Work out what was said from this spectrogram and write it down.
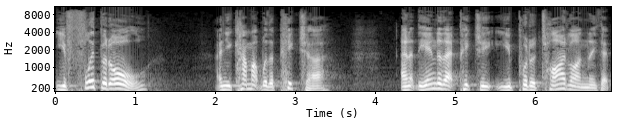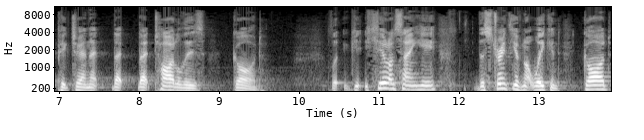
you flip it all and you come up with a picture, and at the end of that picture, you put a title underneath that picture, and that, that, that title is God. You see what I'm saying here? The strength you have not weakened, God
